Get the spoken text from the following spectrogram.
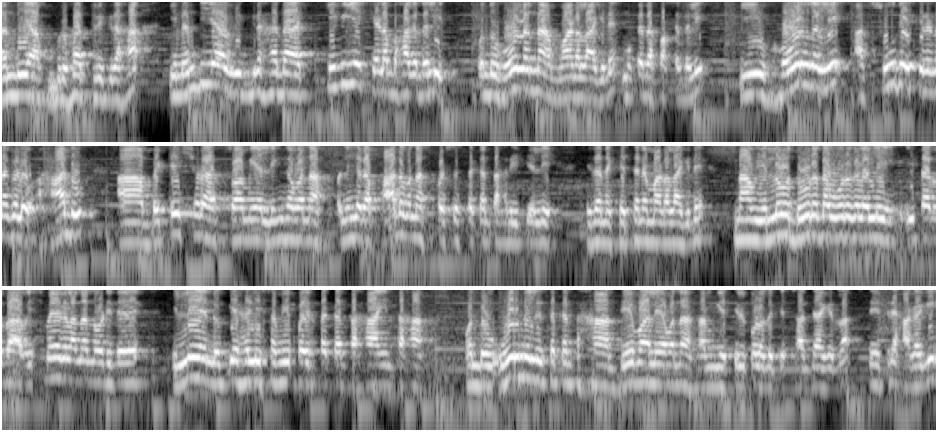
ನಂದಿಯ ಬೃಹತ್ ವಿಗ್ರಹ. ಈ ನಂದಿಯ ವಿಗ್ರಹದ ಕಿವಿಯ ಕೆಳಭಾಗದಲ್ಲಿ ಒಂದು ಹೋಲನ್ನ ಮಾಡಲಾಗಿದೆ. ಮುಖದ ಪಕ್ಕದಲ್ಲಿ ಈ ಹೋಲ್ನಲ್ಲಿ ಆ ಸೂರ್ಯ ಕಿರಣಗಳು ಹಾದು ಆ ಬೆಟ್ಟೇಶ್ವರ ಸ್ವಾಮಿಯ ಲಿಂಗವನ್ನ, ಲಿಂಗದ ಪಾದವನ್ನ ಸ್ಪರ್ಶಿಸ್ತಕ್ಕಂತಹ ರೀತಿಯಲ್ಲಿ ಇದನ್ನ ಕೆತ್ತನೆ ಮಾಡಲಾಗಿದೆ. ನಾವು ಎಲ್ಲೋ ದೂರದ ಊರುಗಳಲ್ಲಿ ಈ ತರದ ವಿಸ್ಮಯಗಳನ್ನ ನೋಡಿದ್ದೇವೆ. ಇಲ್ಲೇ ನುಗ್ಗೆಹಳ್ಳಿ ಸಮೀಪ ಇರ್ತಕ್ಕಂತಹ ಇಂತಹ ಒಂದು ಊರಿನಲ್ಲಿರ್ತಕ್ಕಂತಹ ದೇವಾಲಯವನ್ನ ನಮಗೆ ತಿಳ್ಕೊಳ್ಳೋದಕ್ಕೆ ಸಾಧ್ಯ ಆಗಿರಲ್ಲ. ಸ್ನೇಹಿತರೆ, ಹಾಗಾಗಿ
